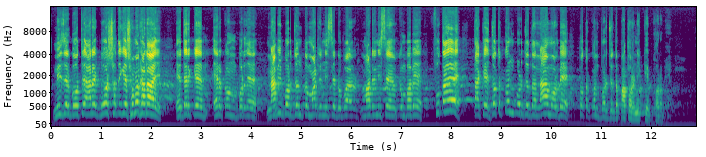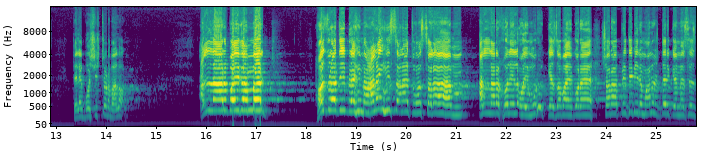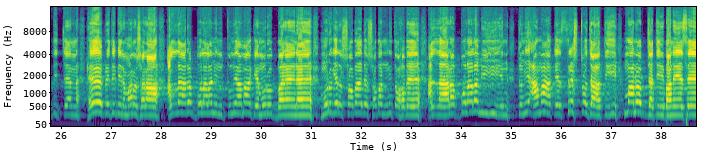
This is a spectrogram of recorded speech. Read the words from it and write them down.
নিজের বউতে আরেক বউর সাথে গিয়ে সময় খাটায় এদেরকে এরকম পর্যায়ে নাভি পর্যন্ত মাটির নিচে ডোবা, মাটির নিচে এরকম ভাবে ফুতায়, তাকে যতক্ষণ পর্যন্ত না মরবে, ততক্ষণ পর্যন্ত পাথর নিক্ষেপ করবে। তাহলে বৈশিষ্ট্যটা ভালো। আল্লাহর পয়গম্বর হজরত ইব্রাহিম আলাইহিস সালাম আল্লাহর খলিল ওই মুরুখকে জবাই করে সারা পৃথিবীর মানুষদেরকে মেসেজ দিচ্ছেন, হে পৃথিবীর মানুষেরা, আল্লাহ রব্বুল আলমিন তুমি আমাকে মুরুখ বানায় না মুরুখের স্বভাবে সবান্বিত হবে। আল্লাহ রব্বুল আলমিন তুমি আমাকে শ্রেষ্ঠ জাতি, মানব জাতি বানিয়েছে।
